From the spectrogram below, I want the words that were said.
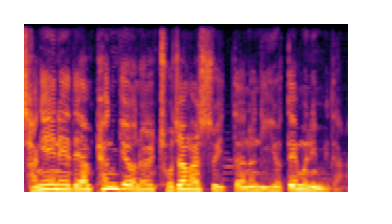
장애인에 대한 편견을 조장할 수 있다는 이유 때문입니다.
